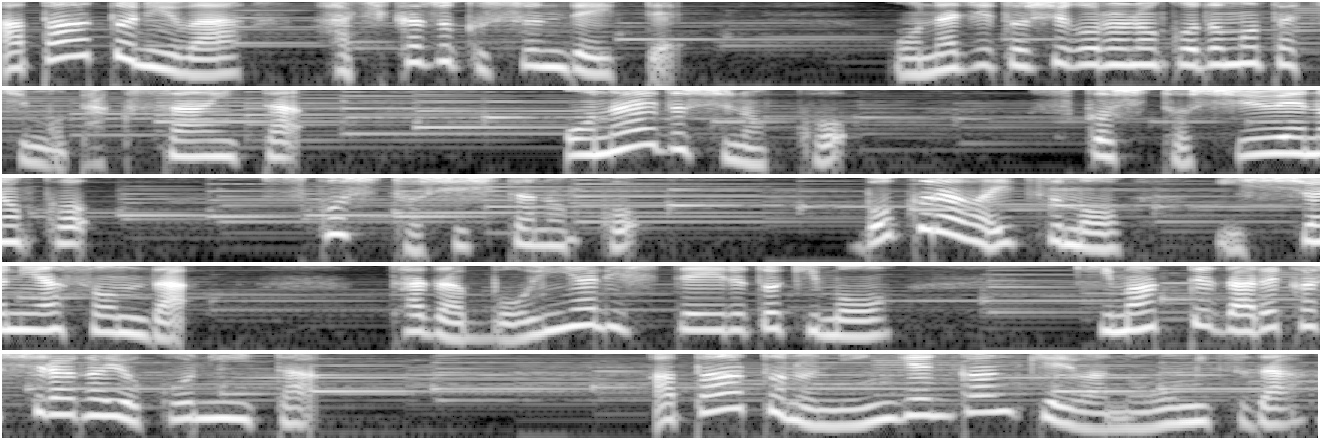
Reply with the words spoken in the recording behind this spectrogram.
アパートには8家族住んでいて、同じ年頃の子供たちもたくさんいた。同い年の子、少し年上の子、少し年下の子、僕らはいつも一緒に遊んだ。ただぼんやりしている時も、決まって誰かしらが横にいた。アパートの人間関係は濃密だ。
